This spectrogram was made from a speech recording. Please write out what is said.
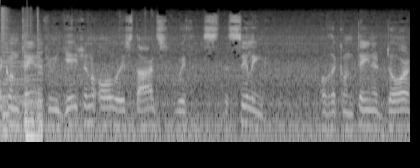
A container fumigation always starts with the sealing of the container door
